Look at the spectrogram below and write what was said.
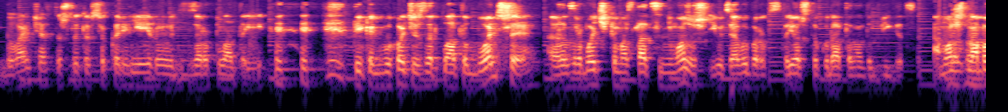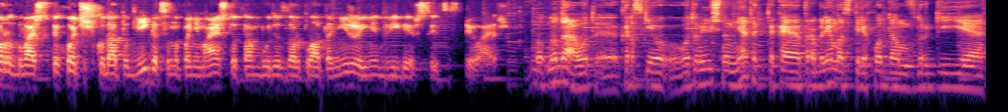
Бывает часто, что это все коррелирует с зарплатой. Ты как бы хочешь зарплату больше, а разработчиком остаться не можешь, и у тебя выбор встает, что куда-то надо двигаться. А может ну, наоборот бывает, что ты хочешь куда-то двигаться, но понимаешь, что там будет зарплата ниже, и не двигаешься, и застреваешь. Ну, ну да, вот э, как раз вот лично у меня так, такая проблема с переходом в другие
